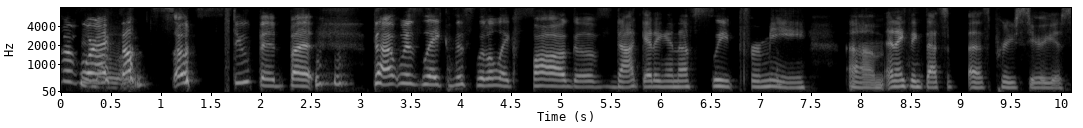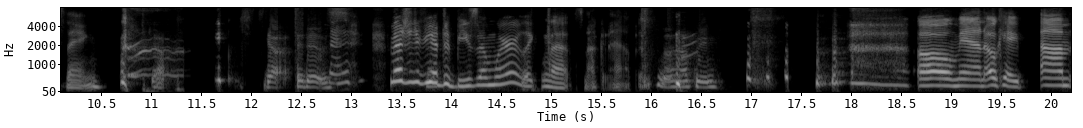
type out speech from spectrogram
Before I felt so stupid, but that was like this little like fog of not getting enough sleep for me. Um, and I think that's a, that's a pretty serious thing. yeah, Yeah, it is. Imagine if you had to be somewhere, like, nah, it's not gonna happen. Not happening. oh man okay um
